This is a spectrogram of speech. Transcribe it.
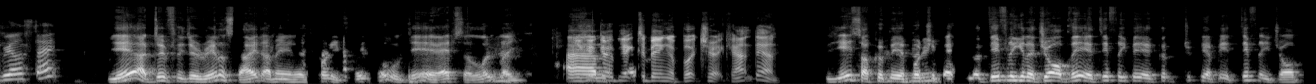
Real estate? yeah, I definitely do real estate. I mean, it's pretty cool. Yeah, absolutely. You Um, could go back to being a butcher at Countdown. Yes, I could be a butcher. Back. Definitely get a job there. Definitely be a good, yeah, be a definitely job,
